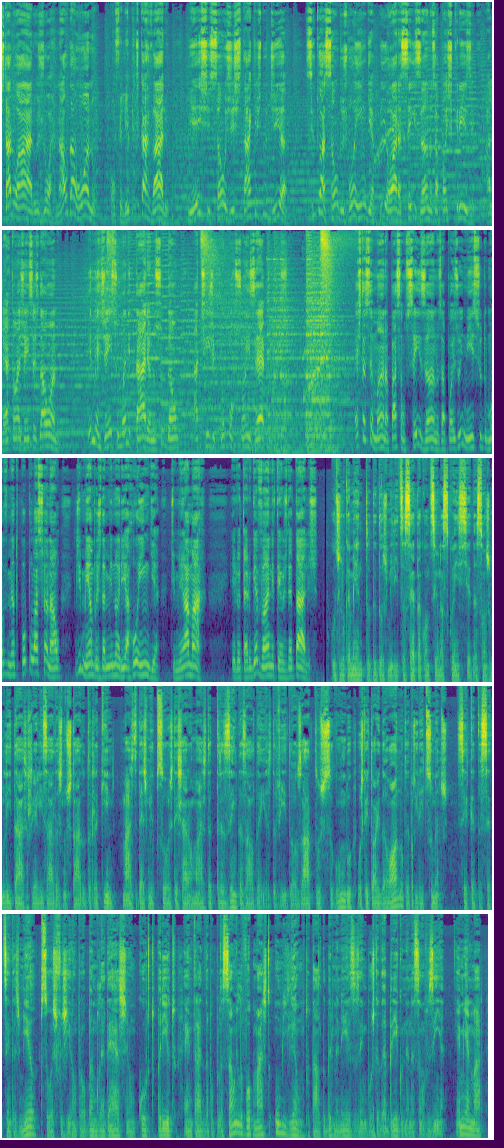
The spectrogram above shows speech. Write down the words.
Está no ar o Jornal da ONU, com Felipe de Carvalho, e estes são os destaques do dia. Situação dos Rohingya piora seis anos após crise, alertam agências da ONU. Emergência humanitária no Sudão atinge proporções épicas. Esta semana passam seis anos após o início do movimento populacional de membros da minoria Rohingya de Myanmar. Eleutério Guevani tem os detalhes. O deslocamento de 2017 aconteceu na sequência de ações militares realizadas no estado de Rakhine. Mais de 10 mil pessoas deixaram mais de 300 aldeias devido aos atos, segundo o escritório da ONU de Direitos Humanos. Cerca de 700 mil pessoas fugiram para o Bangladesh em um curto período. A entrada da população elevou mais de um milhão total de birmaneses em busca de abrigo na nação vizinha. Em Myanmar,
